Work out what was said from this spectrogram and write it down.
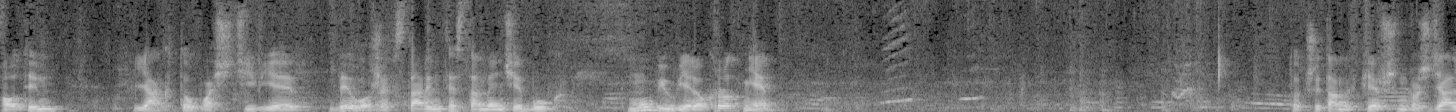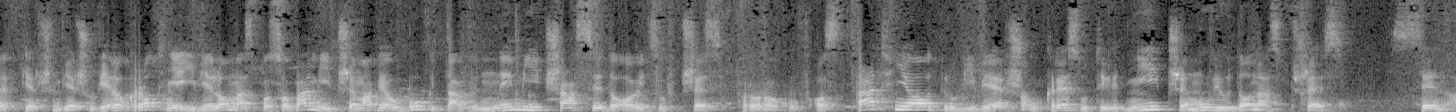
o tym, jak to właściwie było, że w Starym Testamencie Bóg mówił wielokrotnie to czytamy w pierwszym rozdziale, w pierwszym wierszu. Wielokrotnie i wieloma sposobami przemawiał Bóg dawnymi czasy do ojców przez proroków. Ostatnio, drugi wiersz, u kresu tych dni przemówił do nas przez Syna.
